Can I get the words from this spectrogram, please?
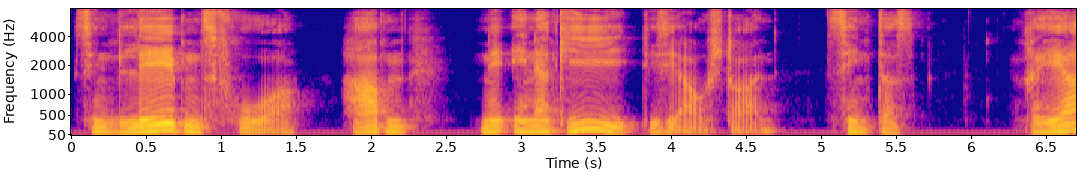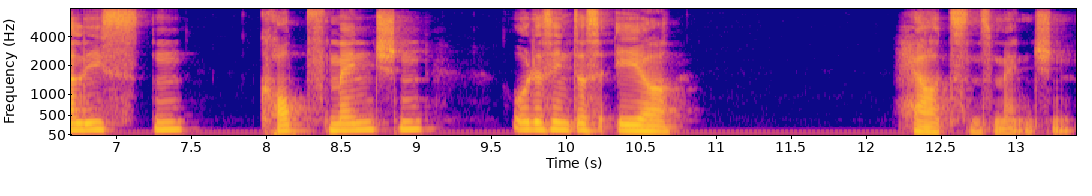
sind lebensfroher, haben eine Energie, die sie ausstrahlen? Sind das Realisten, Kopfmenschen oder sind das eher Herzensmenschen?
